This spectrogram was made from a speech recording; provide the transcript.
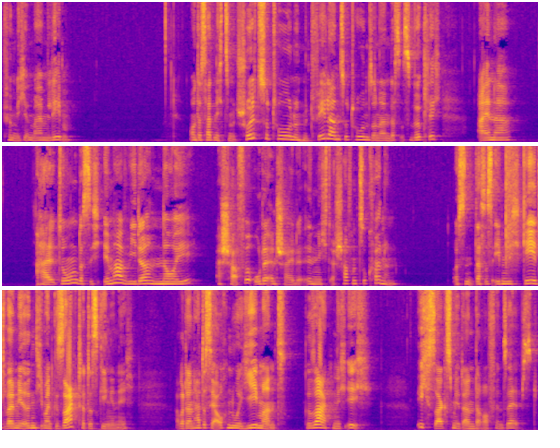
für mich in meinem Leben. Und das hat nichts mit Schuld zu tun und mit Fehlern zu tun, sondern das ist wirklich eine Haltung, dass ich immer wieder neu erschaffe oder entscheide, nicht erschaffen zu können. Dass es eben nicht geht, weil mir irgendjemand gesagt hat, das ginge nicht. Aber dann hat es ja auch nur jemand gesagt, nicht ich. Ich sag's mir dann daraufhin selbst.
